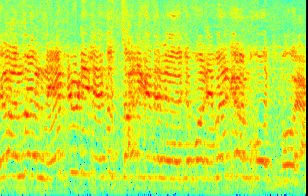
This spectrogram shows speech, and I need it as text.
ఇలా అందులో నేటివిటీ లేదు స్థానికత లేదు. చెప్పాలి ఎవరికి అమ్ముకోవచ్చు పోయా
